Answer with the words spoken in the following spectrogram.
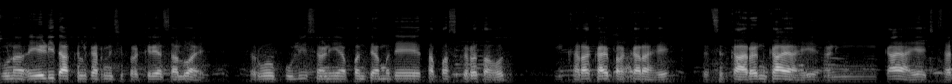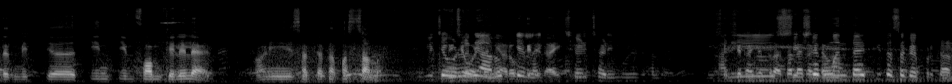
गुन्हा एडी दाखल करण्याची प्रक्रिया चालू आहे. सर्व पोलीस आणि आपण त्यामध्ये तपास करत आहोत की खरा काय प्रकार आहे त्याचं कारण काय आहे आणि काय आहे याच्यासाठी मी तीन टीम फॉर्म केलेले आहेत आणि सध्या तपास चालू आहे. शिक्षक म्हणतायत की तसं काही प्रकार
